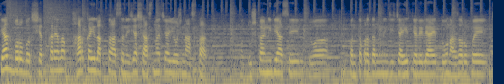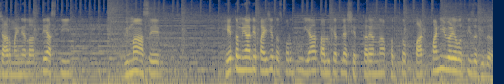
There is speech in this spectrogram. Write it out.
त्याचबरोबर शेतकऱ्याला फार काही लागतं असं नाही. ज्या शासनाच्या योजना असतात मग दुष्काळ निधी असेल किंवा पंतप्रधानांनी जी जाहीर केलेली आहे दोन हजार रुपये चार महिन्याला ते असतील विमा असेल हे तर मिळाले पाहिजेतच परंतु या तालुक्यातल्या शेतकऱ्यांना फक्त पाटपाणी वेळेवरती जर दिलं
